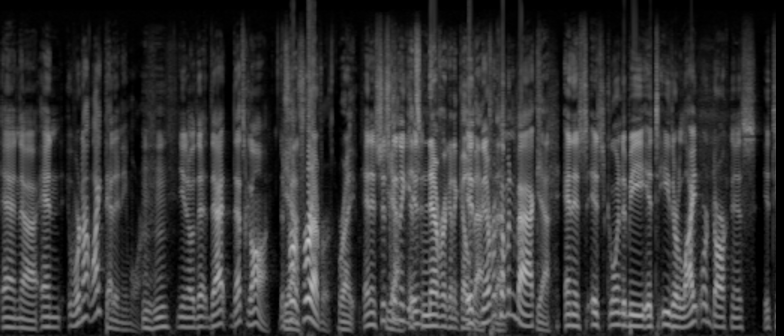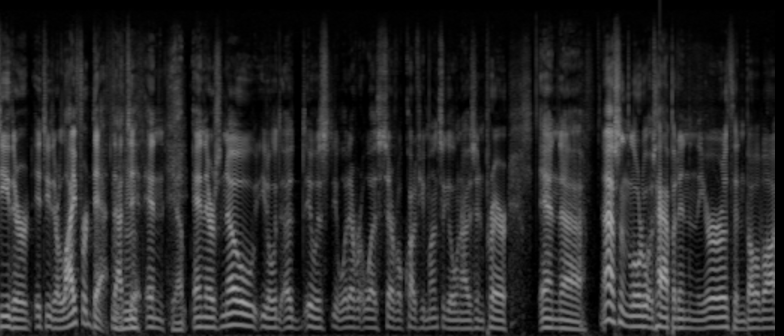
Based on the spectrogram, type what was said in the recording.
and uh, and we're not like that anymore. Mm-hmm. You know that that that's gone Yeah. for forever, Right. And it's just Yeah, gonna get it's never gonna go It's back never coming back. Yeah. and it's it's going to be it's either light or darkness. It's either it's either life or death. That's it. And Mm-hmm. Yep. and there's no you know uh, it was you know, whatever it was several quite a few months ago when I was in prayer and uh, asking the Lord what was happening in the earth and blah blah blah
